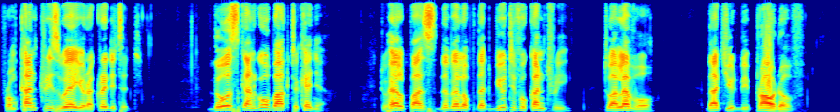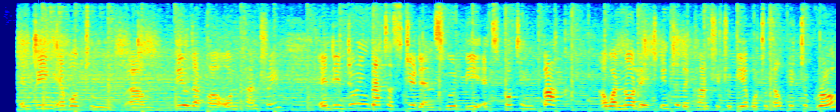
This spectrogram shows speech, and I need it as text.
from countries where you're accredited. Those can go back to Kenya to help us develop that beautiful country to a level that you'd be proud of. Able to um, build up our own country. And in doing that as students, we'll be exporting back our knowledge into the country to be able to help it to grow.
